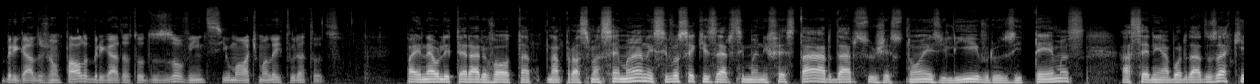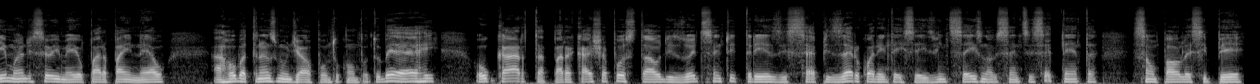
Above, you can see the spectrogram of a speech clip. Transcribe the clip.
Obrigado, João Paulo, obrigado a todos os ouvintes e uma ótima leitura a todos. Painel Literário volta na próxima semana e se você quiser se manifestar, dar sugestões de livros e temas a serem abordados aqui, mande seu e-mail para painel arroba transmundial.com.br ou carta para Caixa Postal 1813 CEP 046 26 970 São Paulo SP.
